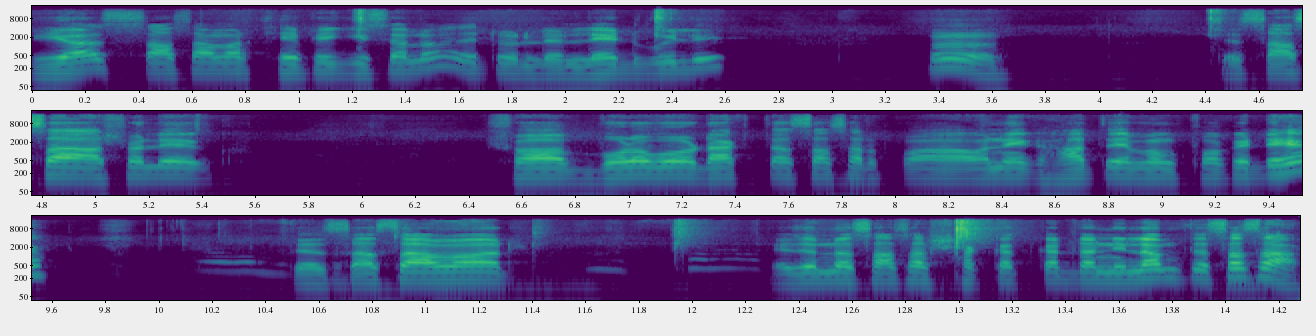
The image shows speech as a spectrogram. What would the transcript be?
বিহস চাষা আমার খেপে গেছিল একটু লেট বুঝলি? হুম। তো চাষা আসলে সব বড় বড় ডাক্তার চাষার পা- অনেক হাতে এবং পকেটে। তো চাষা আমার এই জন্য চাষার সাক্ষাৎকারটা নিলাম। তো চাষা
